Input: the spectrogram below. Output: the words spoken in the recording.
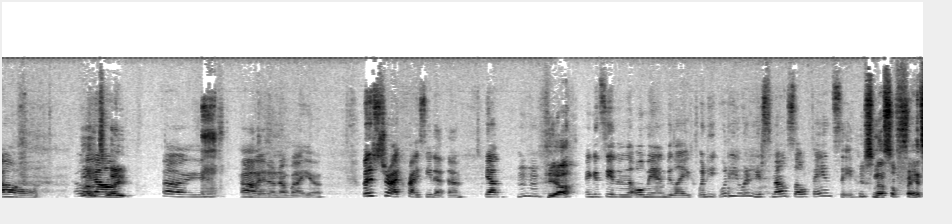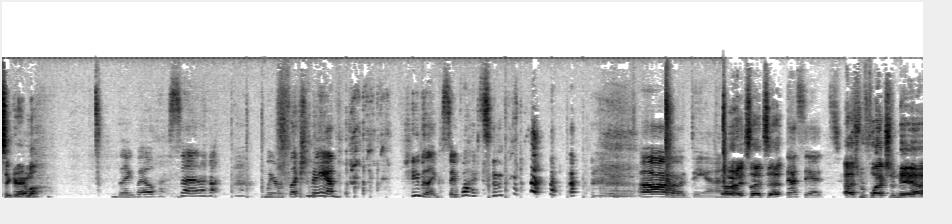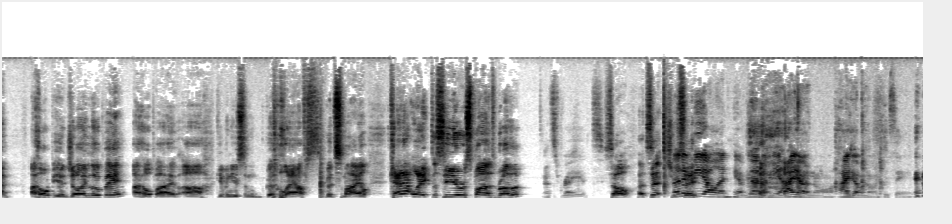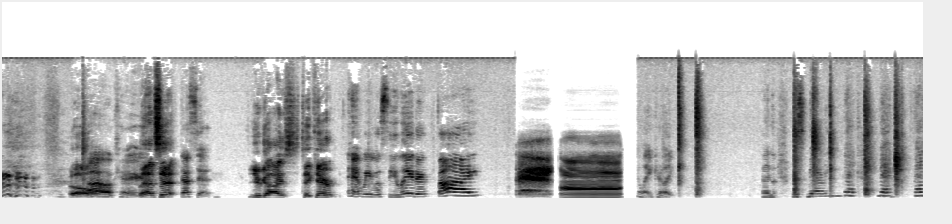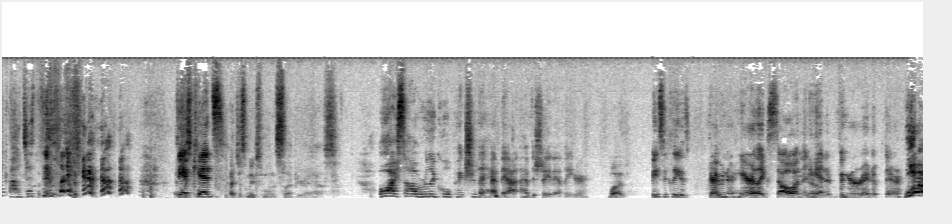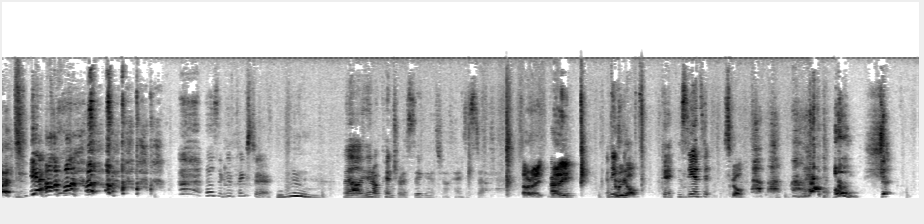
oh. Oh That's yeah. right. Oh, yeah. oh, I don't know about you. But it's true, I could probably see that then. Yep. hmm Yeah. I could see then the old man be like, "What do you, what are you wearing? You smell so fancy." You smell so fancy, grandma. Like, "Well, son, we're reflection man." She'd be like, "Say what?" oh, Dan. All right, so that's it. That's it. That's Reflection Man. I hope you enjoyed Lupe. I hope I've uh, given you some good laughs, good smile. Cannot wait to see your response, brother. That's right. So that's it. Should Let it be all on him, not on me. I don't know. I don't know what to say. Oh, okay. that's it. That's it. You guys take care. And we will see you later. Bye. Uh. Like you're like, and Miss Mary Mac Mac Mac. I'll just sit like. Damn just- kids. That just makes me want to slap your ass. Oh, I saw a really cool picture that had that. I have to show you that later. What? Basically, he's grabbing her hair like so, and then he had a finger right up there. What? Yeah. that was a good picture. Well, you know Pinterest, they get you all kinds of stuff. All right, All ready? right. I think Here we so. go. Okay, let's dance it. Let's go. Oh!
